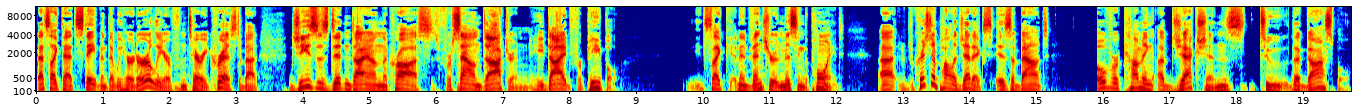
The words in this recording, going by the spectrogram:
That's like that statement that we heard earlier from Terry Crist about Jesus didn't die on the cross for sound doctrine. He died for people. It's like an adventure in missing the point. Uh, Christian apologetics is about overcoming objections to the gospel.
